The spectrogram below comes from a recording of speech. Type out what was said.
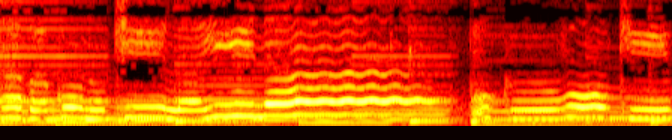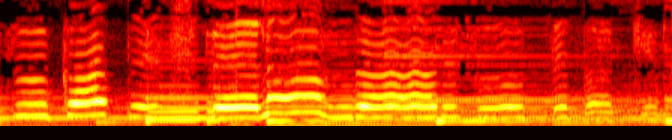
タバコの嫌いな。僕を気遣ってベランダで吸ってたっけな。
